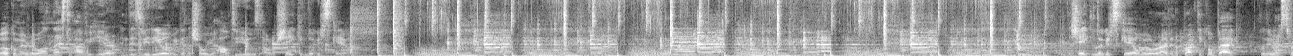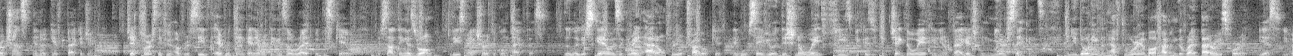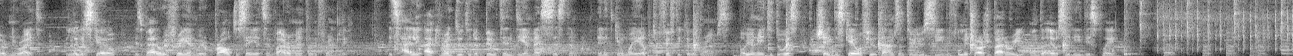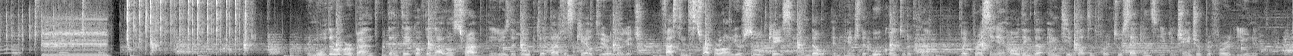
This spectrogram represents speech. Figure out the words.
Welcome everyone, nice to have you here. In this video we're gonna show you how to use our Shakee luggage scale. The Shakee luggage scale will arrive in a practical bag, clear instructions and a gift packaging. Check first if you have received everything and everything is alright with the scale. If something is wrong, please make sure to contact us. The luggage scale is a great add-on for your travel kit. It will save you additional weight fees because you can check the weight in your baggage in mere seconds. And you don't even have to worry about having the right batteries for it. Yes, you heard me right. The luggage scale is battery free and we're proud to say it's environmentally friendly. It's highly accurate due to the built-in DMS system and it can weigh up to 50 kilograms. All you need to do is shake the scale a few times until you see the fully charged battery on the LCD display. Remove the rubber band, then take off the nylon strap and use the hook to attach the scale to your luggage. Fasten the strap around your suitcase handle and hinge the hook onto the clamp. By pressing and holding the empty button for 2 seconds, you can change your preferred unit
